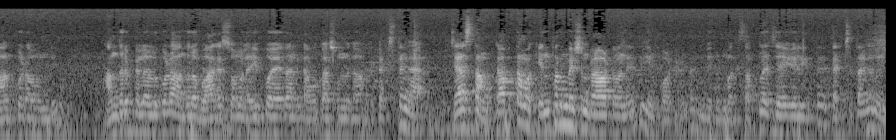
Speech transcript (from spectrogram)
మాకు కూడా ఉంది. అందరు పిల్లలు కూడా అందులో భాగస్వాములు అయిపోయేదానికి అవకాశం ఉంది కాబట్టి ఖచ్చితంగా చేస్తాం కాకపోతే మాకు ఇన్ఫర్మేషన్ రావడం అనేది ఇంపార్టెంట్. మీరు మాకు సప్లై చేయగలిగితే ఖచ్చితంగా మేము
